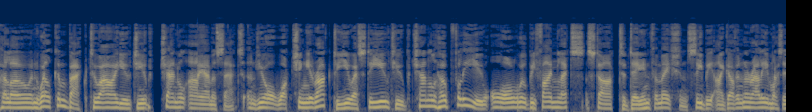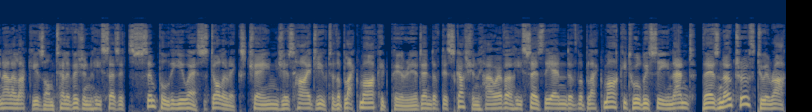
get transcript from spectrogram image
Hello and welcome back to our YouTube channel. I am Asat and you're watching Iraq to USD YouTube channel. Hopefully you all will be fine. Let's start today. Information. CBI Governor Ali Mohsin Al-Allaq is on television. He says it's simple. The US dollar exchange is high due to the black market period. End of discussion. However he says the end of the black market will be seen and there's no truth to Iraq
